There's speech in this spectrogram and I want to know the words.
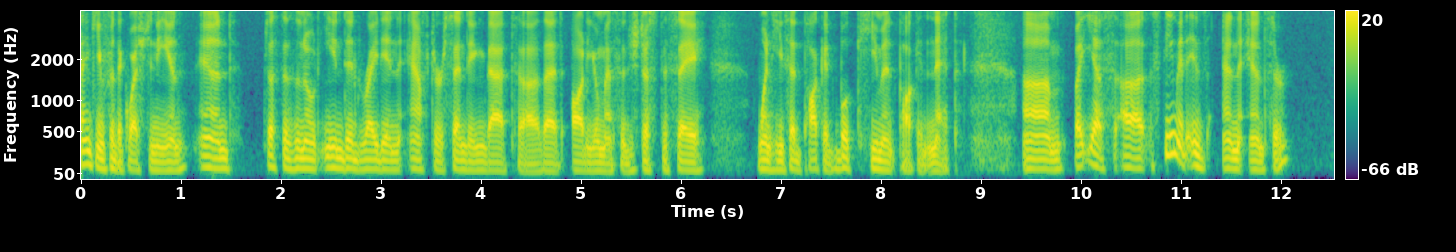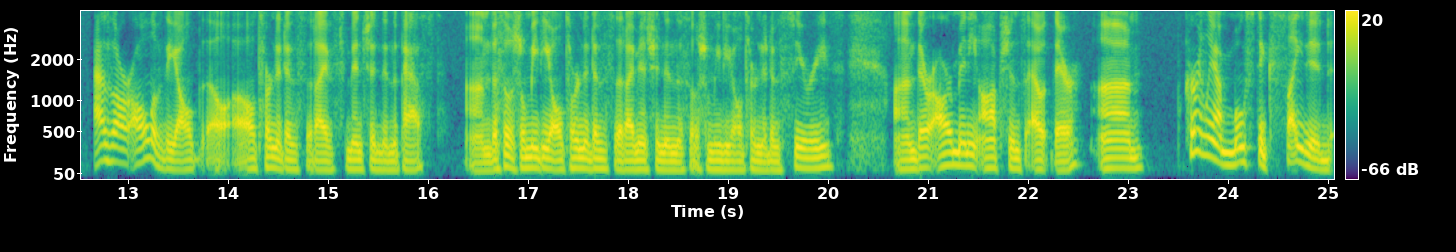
Thank you for the question, Ian. And just as a note, Ian did write in after sending that uh, that audio message, just to say when he said pocketbook, he meant Pocketnet. Um, but yes, uh, Steemit is an answer as are all of the al- alternatives that I've mentioned in the past. Um, the social media alternatives that I mentioned in the social media alternatives series. Um, there are many options out there. Currently, I'm most excited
